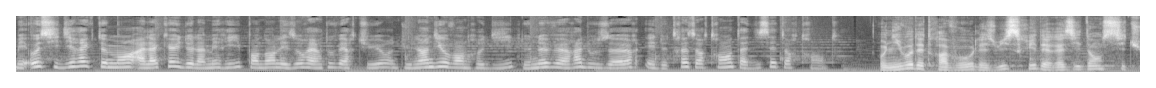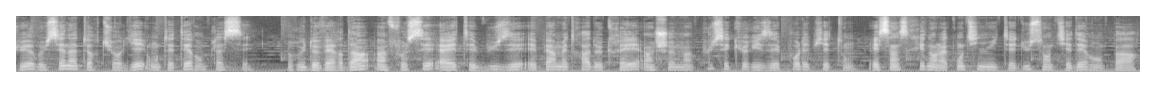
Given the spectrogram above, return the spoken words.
mais aussi directement à l'accueil de la mairie pendant les horaires d'ouverture du lundi au vendredi de 9h à 12h et de 13h30 à 17h30. Au niveau des travaux, les huisseries des résidences situées rue Sénateur Turlier ont été remplacées. Rue de Verdun, un fossé a été busé et permettra de créer un chemin plus sécurisé pour les piétons et s'inscrit dans la continuité du sentier des remparts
